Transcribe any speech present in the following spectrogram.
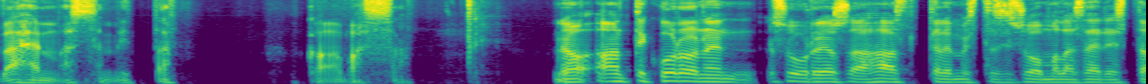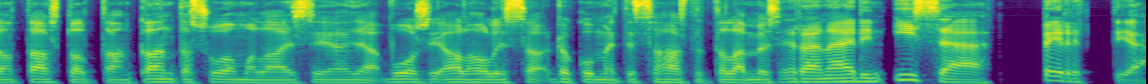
vähemmässä mittakaavassa. No Antti Kuronen, suuri osa haastattelemistasi suomalaisäidistä on taustaltaan kantasuomalaisia ja vuosi Alholissa dokumentissa haastatellaan myös erään äidin isää, Perttiä,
